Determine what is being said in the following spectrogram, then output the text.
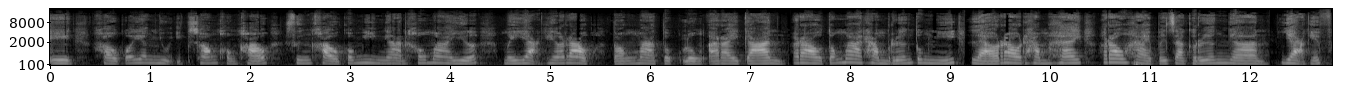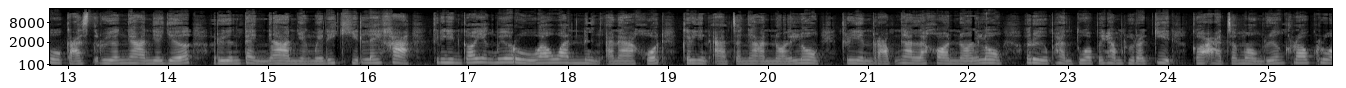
เองเขาก็ยังอยู่อีกช่องของเขา ซึ่งเขาก็มีงานเข้ามาเยอะ ไม่อยากให้เราต้องมาตกลงอะไรกัน เราต้องมาทำเรื่องตรงนี้ แล้วเราทำให้เราหายไปจากเรื่องงาน อยากให้โฟกัสเรื่องงานเยอะๆ เรื่องแต่งงานยังไม่ได้คิดเลยค่ะ กรีนก็ยังไม่รู้ว่าวันหนึ่งอนาคต กรีนอาจจะงานน้อยลง กรีนรับงานละครน้อยลง หรือผันตัวไปทำธุรกิจก็อาจจะมองเรื่องครอบครัว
